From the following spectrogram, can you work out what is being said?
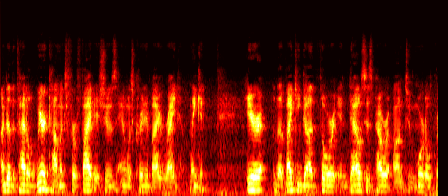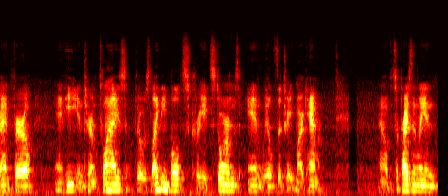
under the title Weird Comics for five issues and was created by Wright Lincoln. Here, the Viking god Thor endows his power onto mortal Grant Farrell, and he in turn flies, throws lightning bolts, creates storms, and wields the trademark hammer. Now, surprisingly, in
